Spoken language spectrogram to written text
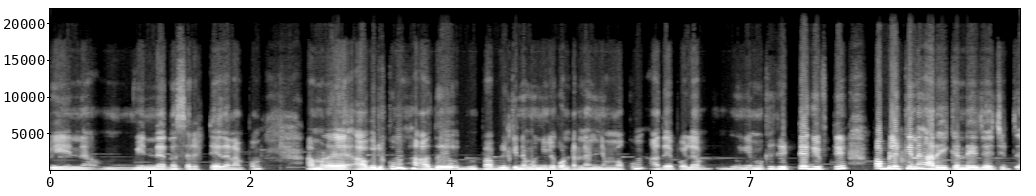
പിന്നെ വിന്നറിനെ സെലക്ട് ചെയ്താണ് അപ്പം നമ്മൾ അവർക്കും അത് പബ്ലിക്കിന്റെ മുന്നിൽ കൊണ്ടുവരണം. ഞമ്മക്കും അതേപോലെ നമുക്ക് കിട്ടിയ ഗിഫ്റ്റ് പബ്ലിക്കിനെ അറിയിക്കണ്ടേ വിചാരിച്ചിട്ട്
